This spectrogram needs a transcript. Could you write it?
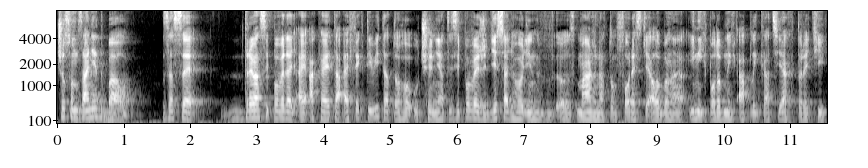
čo som zanedbal. Zase treba si povedať aj, aká je tá efektivita toho učenia. Ty si povieš, že 10 hodín e, máš na tom Foreste alebo na iných podobných aplikáciách, ktoré ti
